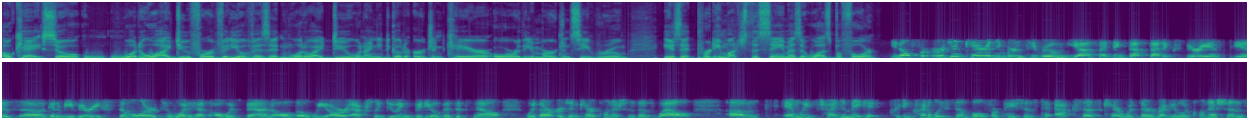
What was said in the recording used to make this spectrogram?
okay, so what do I do for a video visit, and what do I do when I need to go to urgent care or the emergency room? Is it pretty much the same as it was before? You know, for urgent care in the emergency room, yes, I think that that experience is uh, going to be very similar to what it has always been, although we are actually doing video visits now with our urgent care clinicians as well. Um, and we've tried to make it incredibly simple for patients to access care with their regular clinicians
